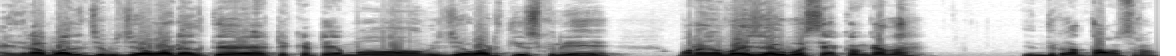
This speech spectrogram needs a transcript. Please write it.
హైదరాబాద్ నుంచి విజయవాడ వెళ్తే టికెట్ ఏమో విజయవాడ తీసుకుని మనం వైజాగ్ బస్సు ఎక్కం కదా? ఎందుకు అంత అవసరం?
